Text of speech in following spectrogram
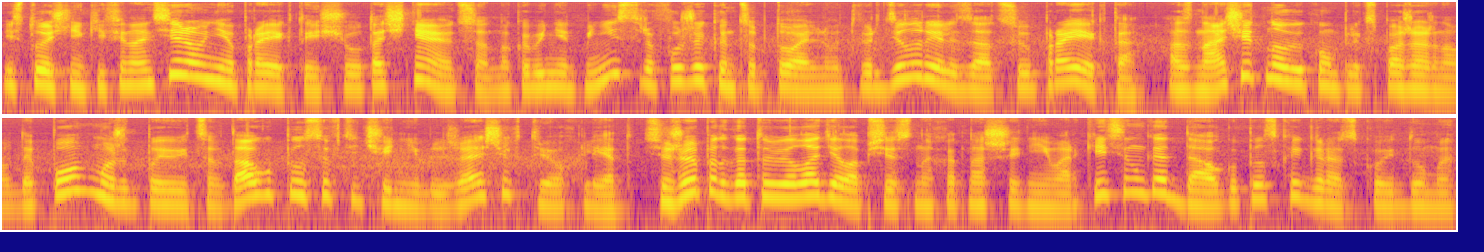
Источники финансирования проекта еще уточняются, но Кабинет министров уже концептуально утвердил реализацию проекта, а значит новый комплекс пожарного депо может появиться в Даугупилсе в течение ближайших трех лет. Сюжет подготовил отдел общественных отношений и маркетинга Даугупилской городской думы.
